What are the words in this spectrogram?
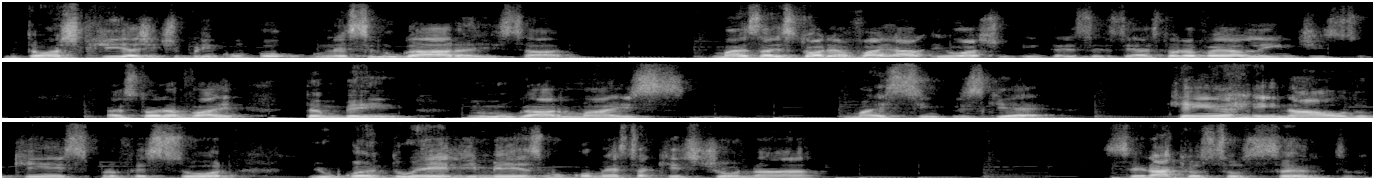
Então acho que a gente brinca um pouco nesse lugar aí, sabe? Mas a história vai, eu acho interessante assim, a história vai além disso. A história vai também no lugar mais mais simples que é quem é Reinaldo, quem é esse professor e o quanto ele mesmo começa a questionar será que eu sou santo?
